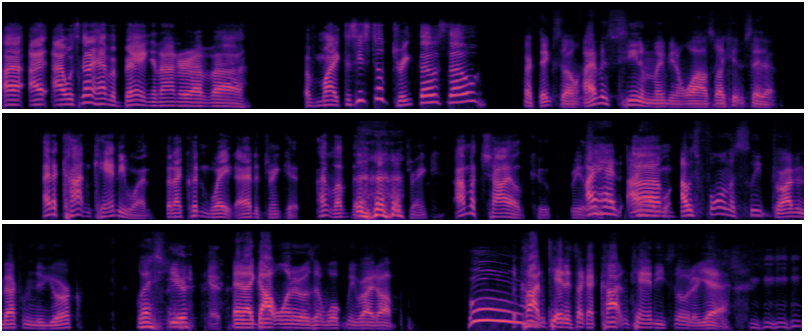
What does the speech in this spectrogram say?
I, I I was gonna have a bang in honor of uh of Mike. Does he still drink those though? I think so. I haven't seen him maybe in a while, so I couldn't say that. I had a cotton candy one, but I couldn't wait. I had to drink it. I love that drink. I'm a child, Coop, really. I had I had Um, I was falling asleep driving back from New York last year, and I got one of those that woke me right up. The cotton candy, it's like a cotton candy soda. Yeah.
